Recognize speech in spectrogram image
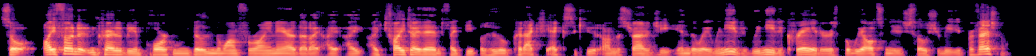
So I found it incredibly important building the one for Ryanair that I, I, I, I try to identify people who could actually execute on the strategy in the way we needed. We needed creators, but we also needed social media professionals.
